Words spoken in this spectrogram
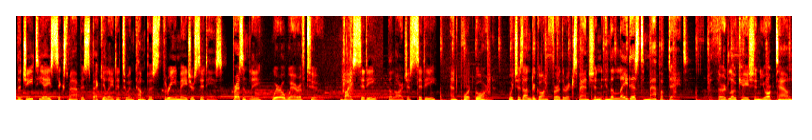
the GTA 6 map is speculated to encompass three major cities. Presently, we're aware of two. Vice City, the largest city, and Port Gorn, which has undergone further expansion in the latest map update. The third location, Yorktown,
